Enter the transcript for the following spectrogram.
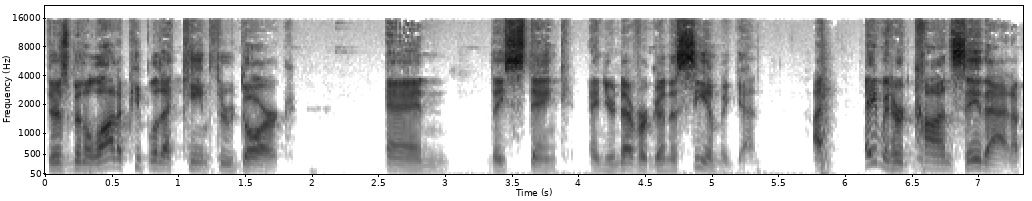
There's been a lot of people that came through dark, and they stink, and you're never going to see them again. I, even heard Khan say that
